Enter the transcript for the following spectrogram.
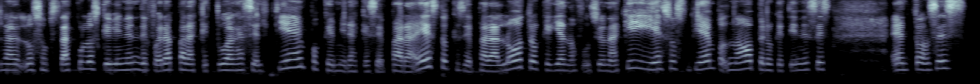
los obstáculos que vienen de fuera para que tú hagas el tiempo, que mira que se para esto, que se para lo otro, que ya no funciona aquí y esos tiempos, no, pero que tienes es... Entonces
